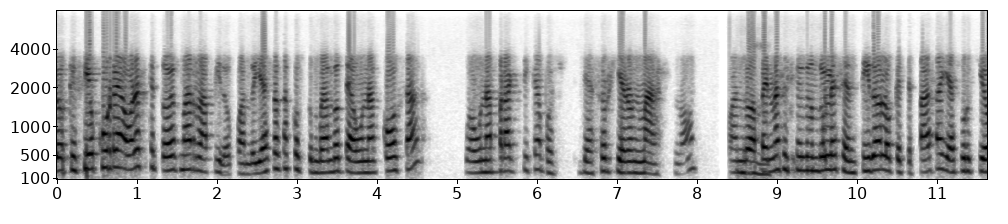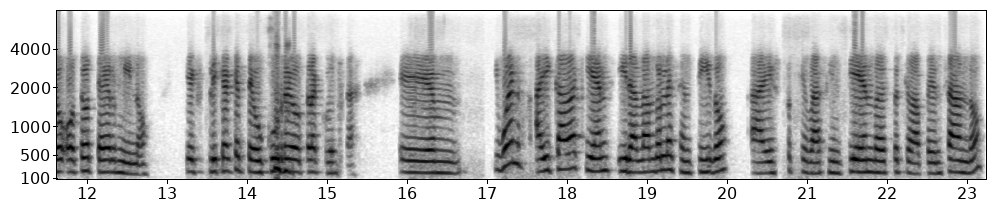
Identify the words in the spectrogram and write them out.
lo que sí ocurre ahora es que todo es más rápido. Cuando ya estás acostumbrándote a una cosa o a una práctica, pues ya surgieron más, ¿no? Cuando apenas estás dándole sentido a lo que te pasa, ya surgió otro término que explica que te ocurre otra cosa. Em, y bueno, ahí cada quien irá dándole sentido a esto que va sintiendo, a esto que va pensando.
